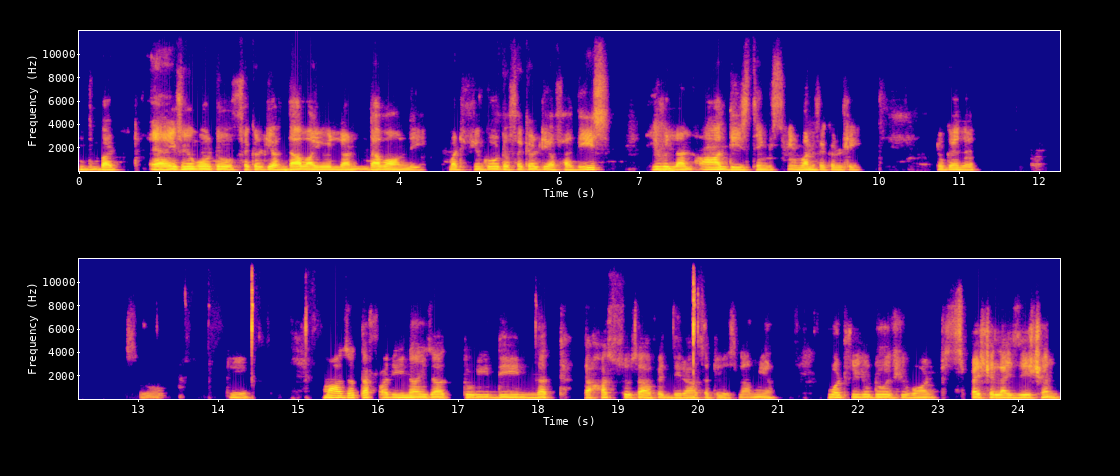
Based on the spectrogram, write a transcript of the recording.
But uh, if you go to faculty of Dawa, you will learn Dawa only. But if you go to faculty of Hadith, you will learn all these things in one faculty together. So, okay. ماذا تفعلين إذا تريدين التخصص في الدراسة الإسلامية? What will you do if you want specialization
